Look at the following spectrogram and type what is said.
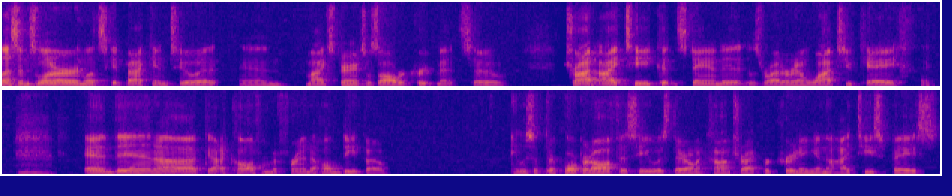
lessons learned. Let's get back into it. And my experience was all recruitment. So tried IT, couldn't stand it. It was right around Y2K. and then uh, got a call from a friend at Home Depot. He was at their corporate office. He was there on a contract recruiting in the IT space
